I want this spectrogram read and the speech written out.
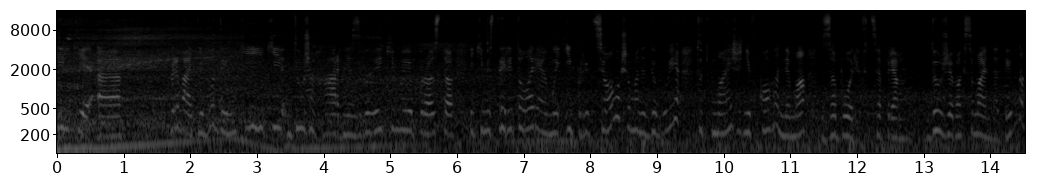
тільки е, приватні будинки, які дуже гарні, з великими просто якимись територіями. І при цьому, що мене дивує, тут майже ні в кого нема заборів. Це прям дуже максимально дивно,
